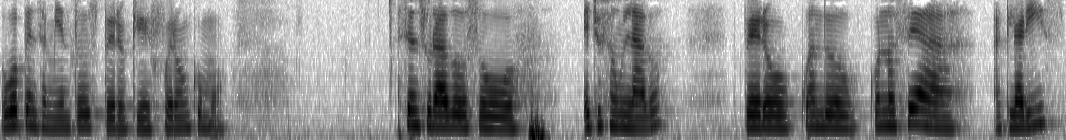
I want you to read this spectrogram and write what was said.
hubo pensamientos, pero que fueron como censurados o hechos a un lado. Pero cuando conoce a, a Clarice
